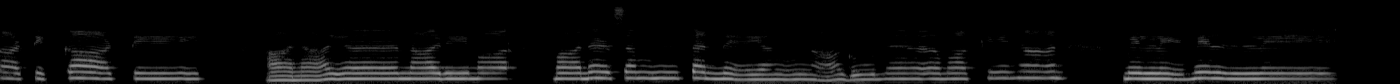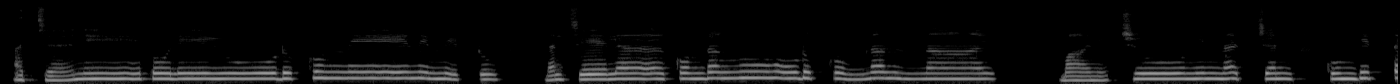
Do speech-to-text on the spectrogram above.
കാട്ടിക്കാട്ടി. ആനായ നാരിമാർ മനസം തന്നെ തന്നെയങ്ങാകുലമാക്കി ഞാൻ. മെല്ലെ മെല്ലെ അച്ഛനെ പോലെയോടുക്കുന്നേ നിന്നിട്ടു നൽചേല കൊണ്ടങ്ങോടുക്കും നന്നായി. മാനിച്ചു നിന്നച്ഛൻ കുമ്പിട്ട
